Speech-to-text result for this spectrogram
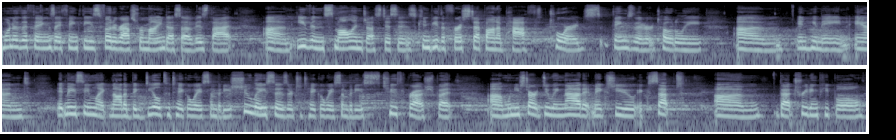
One of the things I think these photographs remind us of is that um, even small injustices can be the first step on a path towards things that are totally um, inhumane. And it may seem like not a big deal to take away somebody's shoelaces or to take away somebody's toothbrush, but um, when you start doing that, it makes you accept um, that treating people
